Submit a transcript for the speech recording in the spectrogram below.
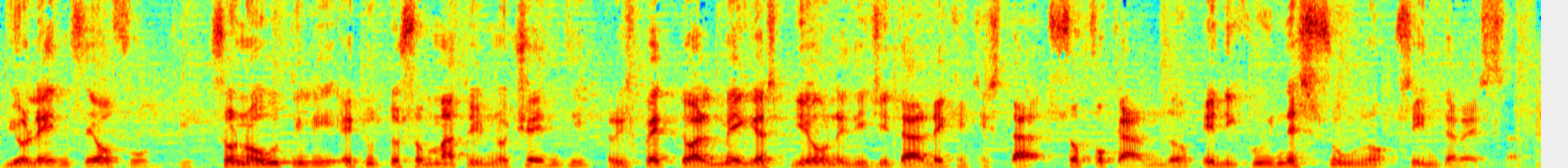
violenze o furti. Sono utili e tutto sommato innocenti rispetto al mega spione digitale che ci sta soffocando e di cui nessuno si interessa.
